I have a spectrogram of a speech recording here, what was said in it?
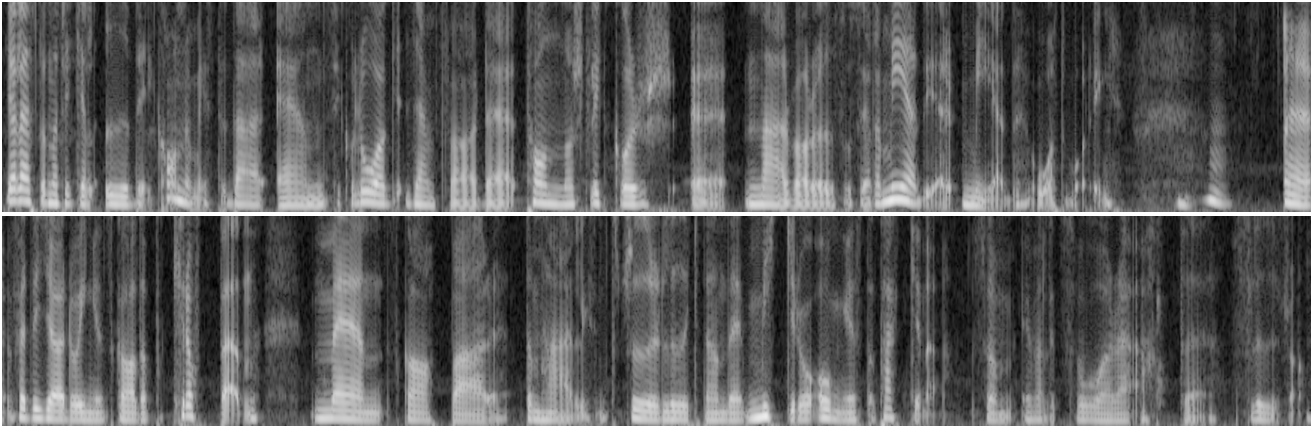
Jag läste en artikel i The Economist där en psykolog jämförde tonårsflickors eh, närvaro i sociala medier med waterboarding. Mm. Eh, för det gör då ingen skada på kroppen men skapar de här liksom, tortyrliknande mikroångestattackerna som är väldigt svåra att eh, fly ifrån.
